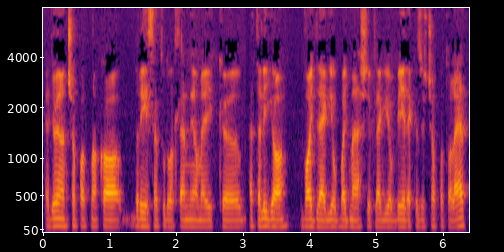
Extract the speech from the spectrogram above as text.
egy olyan csapatnak a része tudott lenni, amelyik hát a liga vagy legjobb, vagy második legjobb védekező csapata lett,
